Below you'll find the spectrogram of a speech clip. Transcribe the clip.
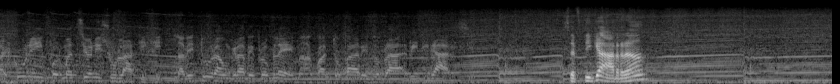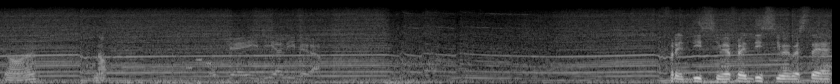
Alcune informazioni su Latifi. La vettura ha un grave problema, a quanto pare dovrà ritirarsi. Safety car? No, eh? No. Ok, via libera. Freddissime, freddissime queste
